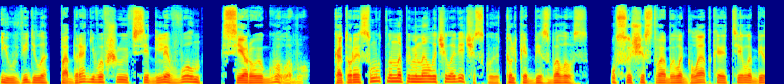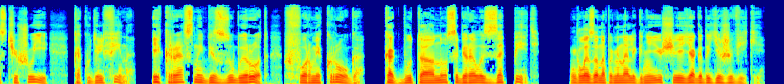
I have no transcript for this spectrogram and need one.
и увидела подрагивавшую в седле волн серую голову, которая смутно напоминала человеческую, только без волос. У существа было гладкое тело без чешуи, как у дельфина, и красный беззубый рот в форме круга, как будто оно собиралось запеть. Глаза напоминали гниющие ягоды ежевики.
